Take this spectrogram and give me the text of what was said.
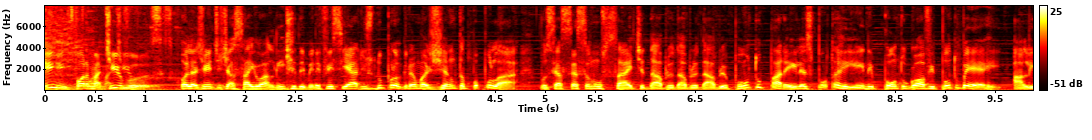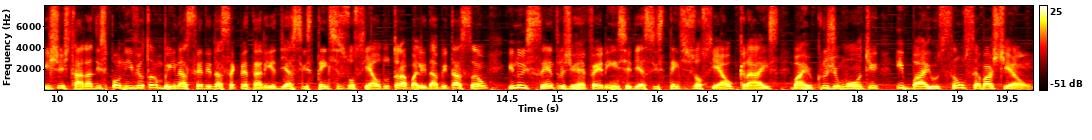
Informativos. Olha, gente, já saiu a lista de beneficiários do programa Janta Popular. Você acessa no site www.parelhas.rn.gov.br. A lista estará disponível também na sede da Secretaria de Assistência Social do Trabalho e da Habitação e nos centros de referência de assistência social CRAS, bairro Cruz do Monte e bairro São Sebastião.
